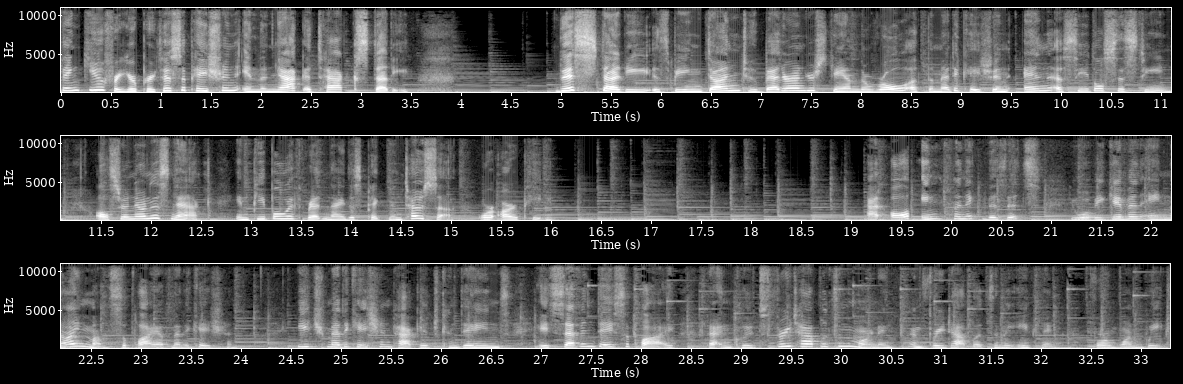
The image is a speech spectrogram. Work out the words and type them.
Thank you for your participation in the NAC ATTACK study. This study is being done to better understand the role of the medication N-acetylcysteine, also known as NAC, in people with retinitis pigmentosa, or RP. At all in-clinic visits, you will be given a 9-month supply of medication. Each medication package contains a 7-day supply that includes 3 tablets in the morning and 3 tablets in the evening for 1 week.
